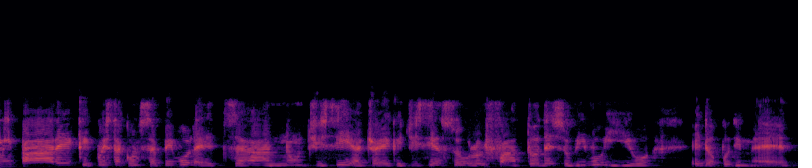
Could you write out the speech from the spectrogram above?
mi pare che questa consapevolezza non ci sia, cioè che ci sia solo il fatto adesso vivo io e dopo di me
